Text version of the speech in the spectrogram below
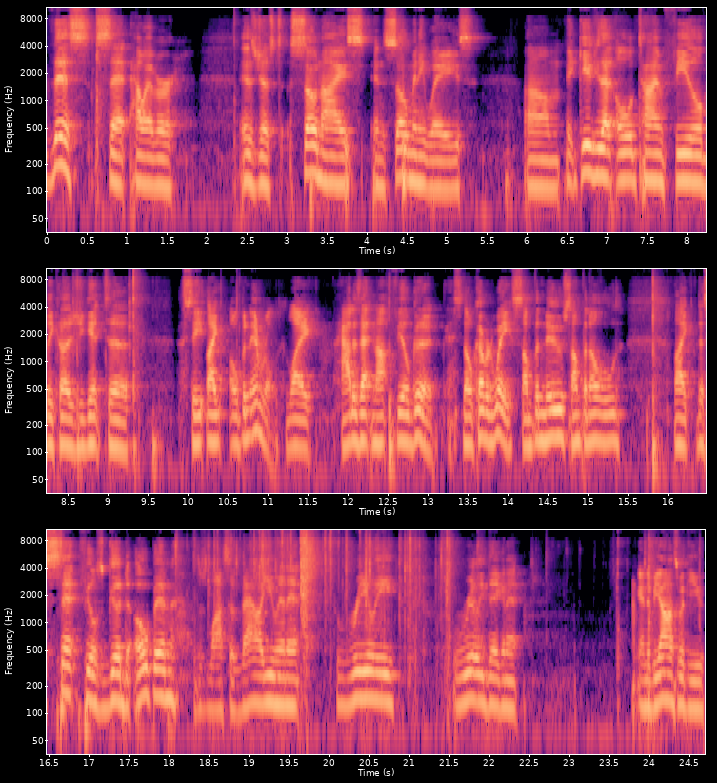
this set, however, is just so nice in so many ways. Um, it gives you that old time feel because you get to see, like, Open Emerald. Like, how does that not feel good? Snow covered waste, something new, something old. Like, the set feels good to open. There's lots of value in it. Really, Really digging it. And to be honest with you,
